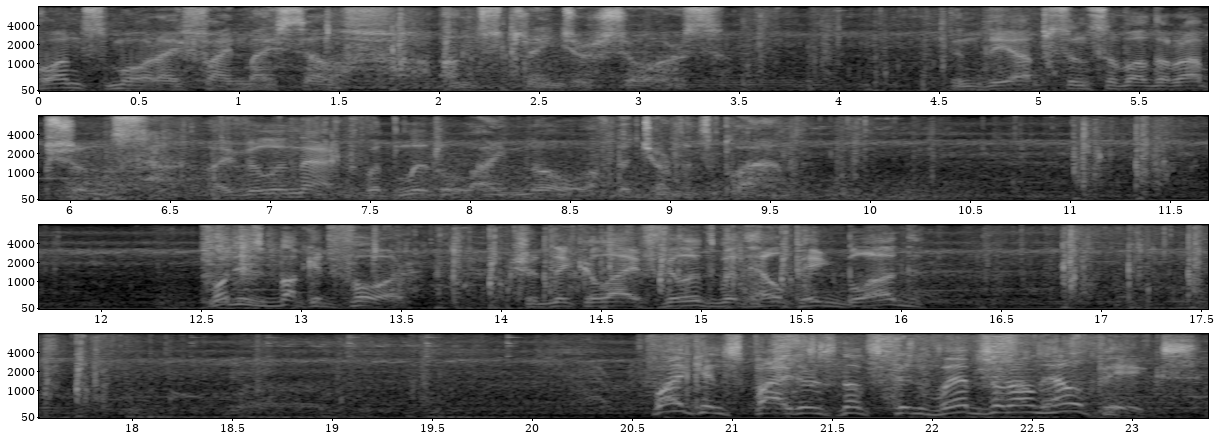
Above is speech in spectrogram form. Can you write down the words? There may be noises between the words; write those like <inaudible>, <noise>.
Once more I find myself on stranger shores. In the absence of other options, I will enact what little I know of the Germans' plan. What is Bucket for? Should Nikolai fill it with Hell Pig blood? Why can spiders not spin webs around Hell Pigs?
